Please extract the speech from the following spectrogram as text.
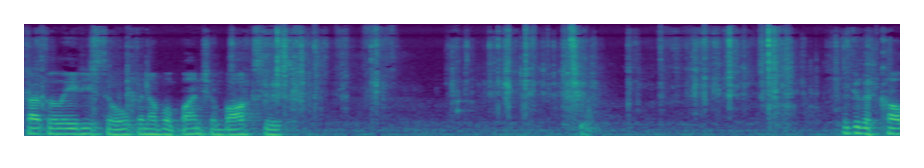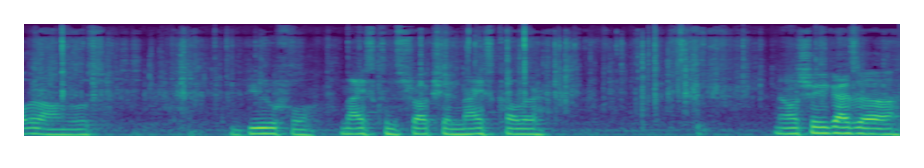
Got the ladies to open up a bunch of boxes. Look at the color on those. Beautiful, nice construction, nice color. Now I'll show you guys a,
